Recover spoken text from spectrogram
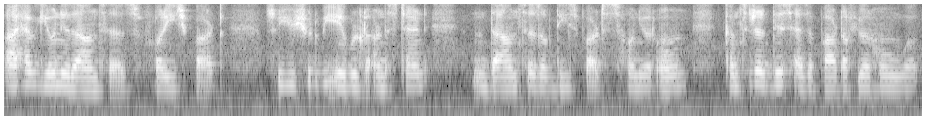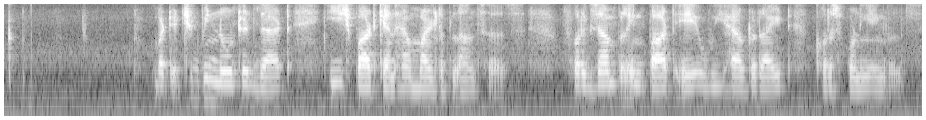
I have given you the answers for each part so you should be able to understand the answers of these parts on your own. Consider this as a part of your homework. But it should be noted that each part can have multiple answers. For example in part A we have to write corresponding angles.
